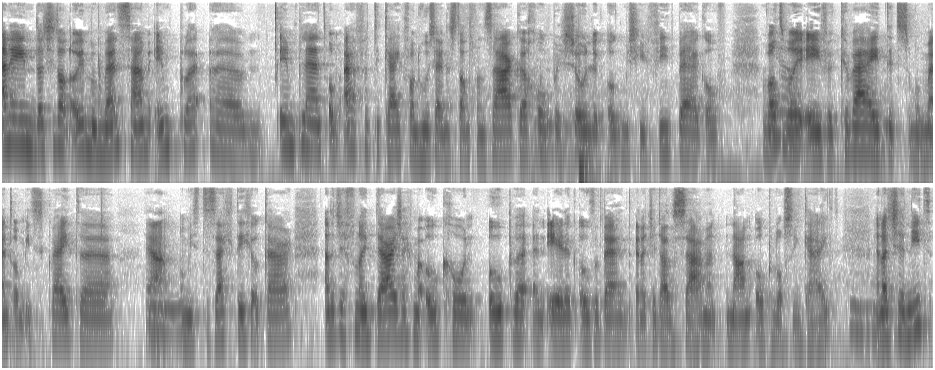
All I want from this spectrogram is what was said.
Alleen dat je dan ook een moment samen ehm, inplant om even te kijken van hoe zijn de stand van zaken. Gewoon persoonlijk ook misschien feedback of wat wil je even kwijt. Dit is het moment om iets kwijt te, ja, mm. om iets te zeggen tegen elkaar. En dat je vanuit daar zeg maar ook gewoon open en eerlijk over bent. En dat je dan samen naar een oplossing kijkt. Mm-hmm. En dat je niet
